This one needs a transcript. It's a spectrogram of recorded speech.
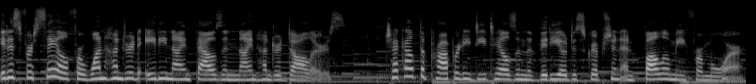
It is for sale for $189,900. Check out the property details in the video description and follow me for more.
